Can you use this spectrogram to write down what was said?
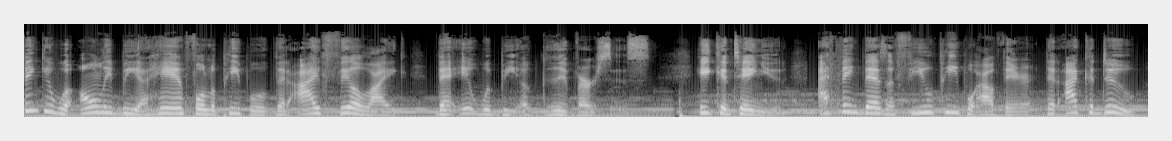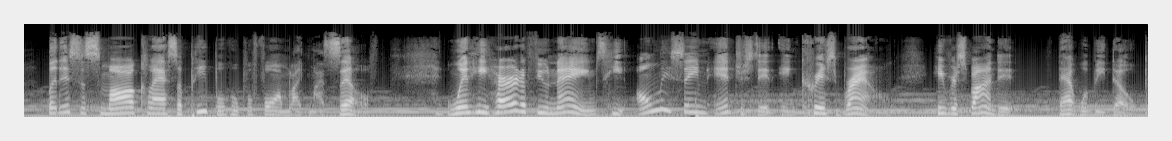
think it will only be a handful of people that I feel like that it would be a good versus. He continued, I think there's a few people out there that I could do, but it's a small class of people who perform like myself. When he heard a few names, he only seemed interested in Chris Brown. He responded, That would be dope.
